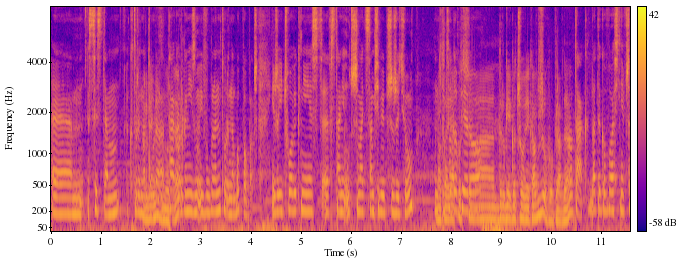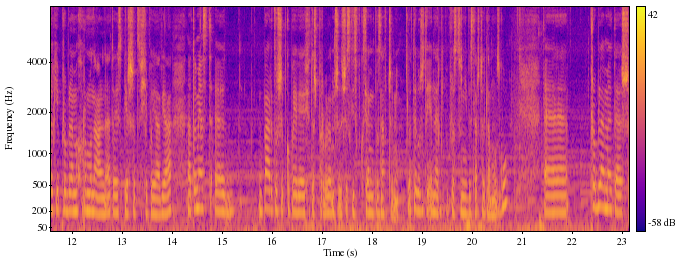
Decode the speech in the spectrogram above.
um, system, który natura. Organizmu, tak, tak, organizmu i w ogóle natury. No bo popatrz, jeżeli człowiek nie jest w stanie utrzymać sam siebie przy życiu, no, no to, to co dopiero drugiego człowieka w brzuchu, prawda? Tak, dlatego właśnie wszelkie problemy hormonalne to jest pierwsze, co się pojawia. Natomiast e, bardzo szybko pojawiają się też problemy przede wszystkim z funkcjami poznawczymi, dlatego że tej energii po prostu nie wystarcza dla mózgu. E, problemy też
